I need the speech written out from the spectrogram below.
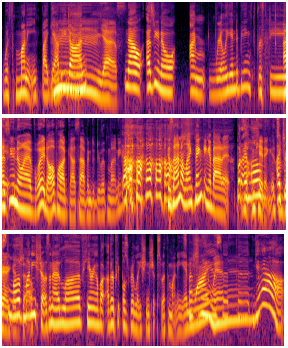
with Money by Gabby Dunn. Mm, yes. Now, as you know, I'm really into being thrifty. As you know, I avoid all podcasts having to do with money because I don't like thinking about it. But I love, I'm kidding. It's I a just very love good show. money shows, and I love hearing about other people's relationships with money and Especially why is it women. that? Yeah,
